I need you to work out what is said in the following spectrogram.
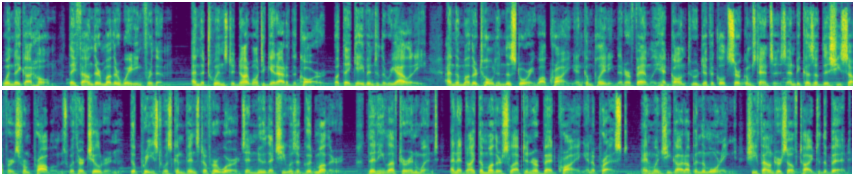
When they got home, they found their mother waiting for them and the twins did not want to get out of the car, but they gave in to the reality, and the mother told him the story while crying and complaining that her family had gone through difficult circumstances. And because of this she suffers from problems with her children. The priest was convinced of her words and knew that she was a good mother. Then he left her and went, and at night the mother slept in her bed crying and oppressed, and when she got up in the morning, she found herself tied to the bed,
